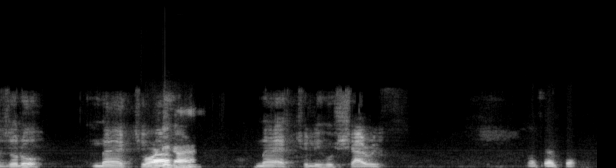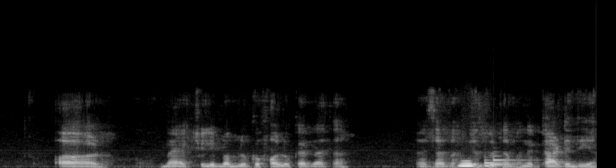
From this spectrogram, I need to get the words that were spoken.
जोरो मैं एक्चुअली मैं एक्चुअली हूँ शैरिफ अच्छा अच्छा। और मैं एक्चुअली बबलू को फॉलो कर रहा था। ऐसा हम्म, में था मैंने काट दिया।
